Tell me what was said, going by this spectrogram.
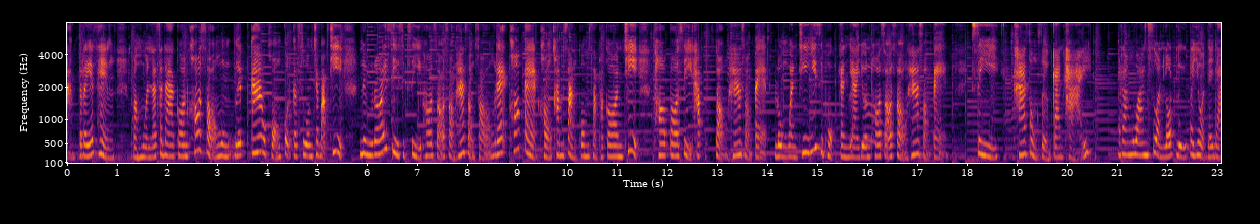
3 เตรสแห่ง ประมวลรัษฎากรข้อ 2 วงเล็บ 9 ของกฎกระทรวงฉบับที่ 144 พศ 2522 และข้อ8 ของคำสั่งกรมสรรพากรที่ทป4ทับ2528 ลงวันที่ 26 กันยายน พศ 2528 4. ค่าส่งเสริมการขาย รางวัลส่วนลดหรือประโยชน์ใด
